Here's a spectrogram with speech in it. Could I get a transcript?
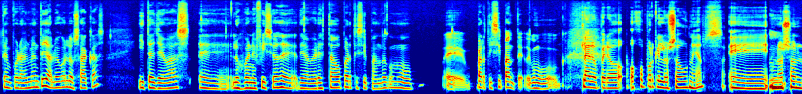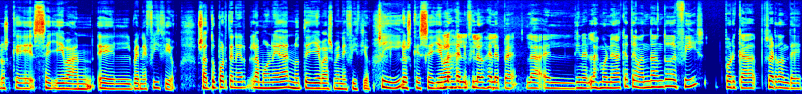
temporalmente y ya luego lo sacas y te llevas eh, los beneficios de, de, haber estado participando como eh, participante. Como... Claro, pero ojo porque los owners eh, no son los que se llevan el beneficio. O sea, tú por tener la moneda no te llevas beneficio. Sí. Los que se llevan los, los LP, la, el dinero, las monedas que te van dando de fees por cada, perdón, de,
